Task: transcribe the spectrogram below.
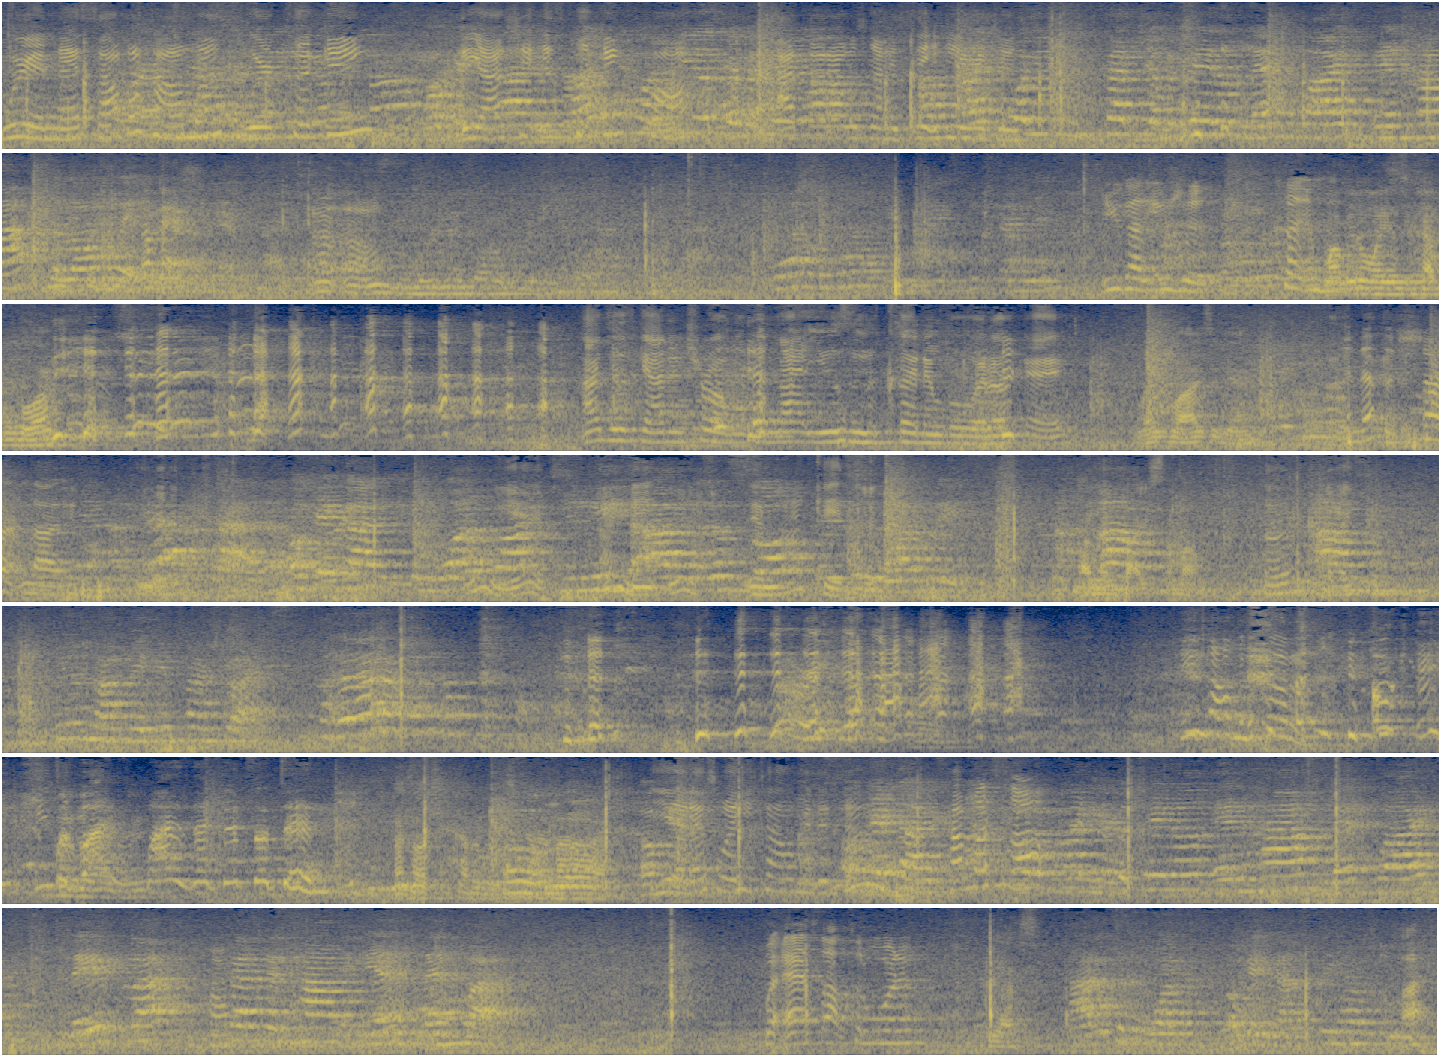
We're in Nassau, Bahamas. We're cooking. Diasha is cooking crump. I thought I was going to sit here and you to cut your potato lengthwise in half the long way. Okay. uh-oh. You gotta use your cutting board. Mommy board. don't want to use the cutting board? I just got in trouble for not using the cutting board, okay. Likewise again. And that's a sharp knife. Okay, guys, in one Oh, pot, yes. you need to add a In my salt kitchen. into one plate. And then dice them up. Huh? Nice. Um, We're not making french fries. He told me to cut them. Okay. But why, why is that cut so thin? That's how she cut it. Oh, Yeah, that's what he told me to do. Okay, guys. How much salt? Cut your potato in half lengthwise, lay it flat, uh-huh. cut it in half again lengthwise. But add salt to the water. Yes. Add it to the water. Okay, now see how A lot.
